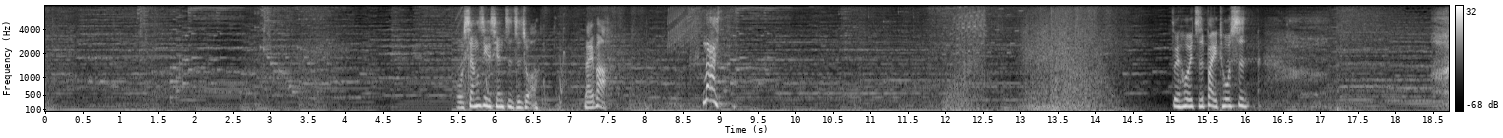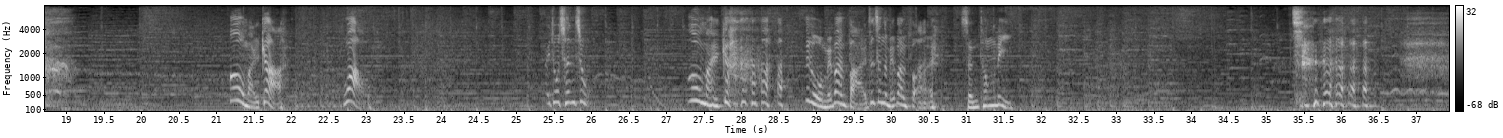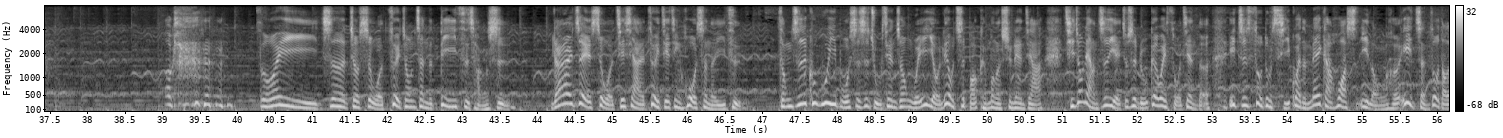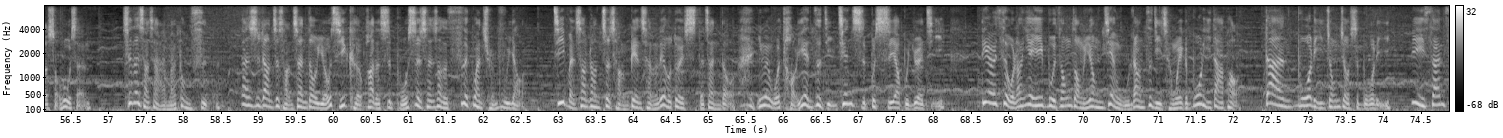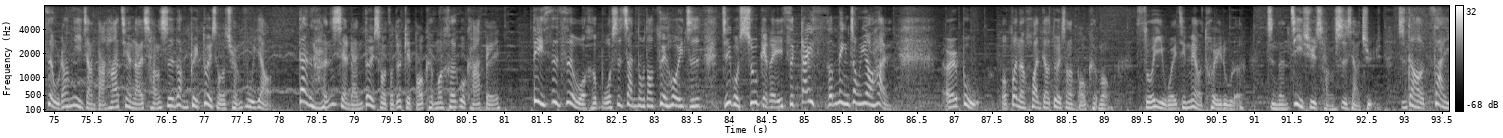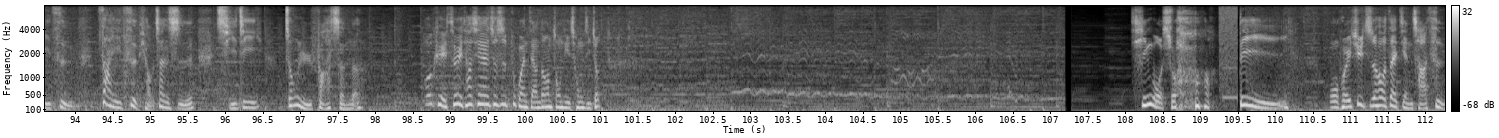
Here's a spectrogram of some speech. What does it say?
我相信先知之爪，来吧，Nice。最后一只，拜托是。Oh my god！哇，拜托撑住！Oh my god！这个我没办法，这真的没办法。神通力。OK，所以这就是我最终战的第一次尝试。然而，这也是我接下来最接近获胜的一次。总之，酷酷一博士是主线中唯一有六只宝可梦的训练家，其中两只也就是如各位所见的，一只速度奇怪的 Mega 化石翼龙和一整座岛的守护神。现在想想还蛮讽刺的。但是让这场战斗尤其可怕的是博士身上的四罐全副药，基本上让这场变成了六对十的战斗。因为我讨厌自己坚持不吃药不越级。第二次我让夜一部宗总用剑舞让自己成为一个玻璃大炮。但玻璃终究是玻璃。第三次，我让逆奖打哈欠来尝试浪费对手的全副药，但很显然对手早就给宝可梦喝过咖啡。第四次，我和博士战斗到最后一只，结果输给了一次该死的命中要害。而不，我不能换掉队上的宝可梦，所以我已经没有退路了，只能继续尝试下去，直到再一次、再一次挑战时，奇迹终于发生了。OK，所以他现在就是不管怎样都用终极冲击就。听我说，第，我回去之后再检查次。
